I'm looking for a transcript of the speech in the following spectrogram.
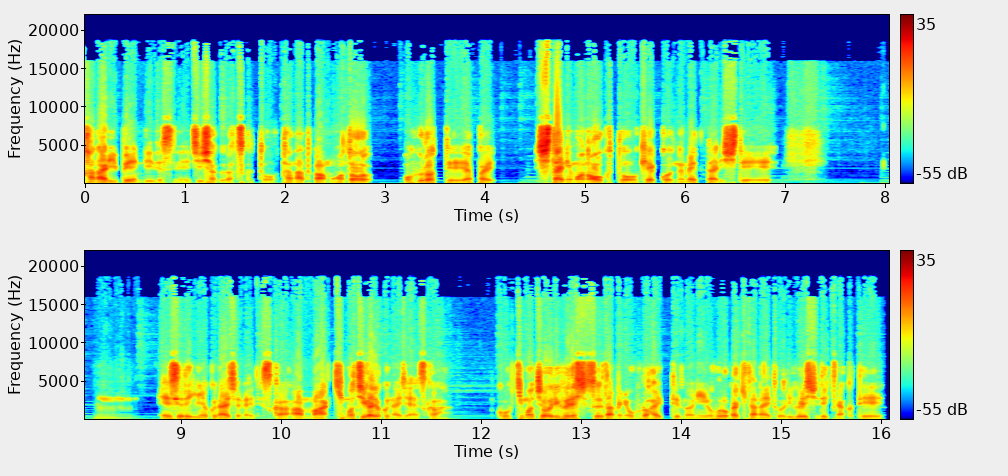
かなり便利ですね、磁石がつくと。棚とかも本当、お風呂ってやっぱり下に物を置くと結構ぬめったりして、うん、衛生的に良くないじゃないですか。あんま気持ちが良くないじゃないですか。こう気持ちをリフレッシュするためにお風呂入ってるのに、お風呂が汚いとリフレッシュできなくて、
